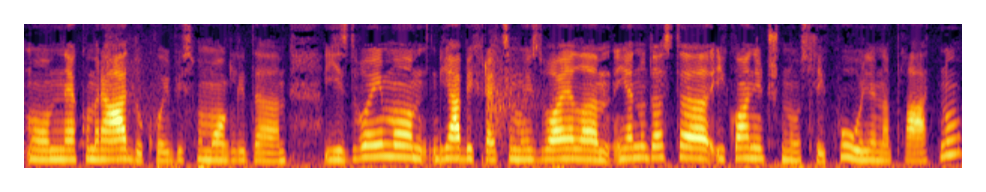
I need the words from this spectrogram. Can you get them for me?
o nekom radu koji bismo mogli da izdvojimo, ja bih recimo izdvojila jednu dosta ikoničnu sliku ulje na platnu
